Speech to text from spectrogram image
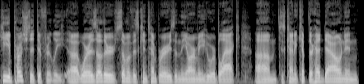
he approached it differently. Uh, whereas other some of his contemporaries in the army who were black um, just kind of kept their head down and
